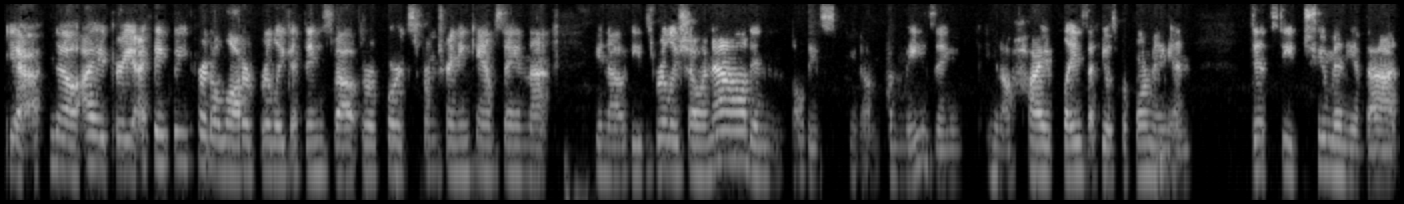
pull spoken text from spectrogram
Yeah, no, I agree. I think we heard a lot of really good things about the reports from training camp saying that, you know, he's really showing out and all these, you know, amazing, you know, high plays that he was performing. And didn't see too many of that,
